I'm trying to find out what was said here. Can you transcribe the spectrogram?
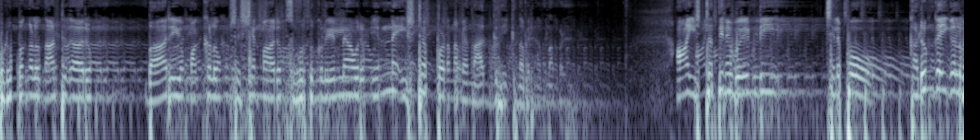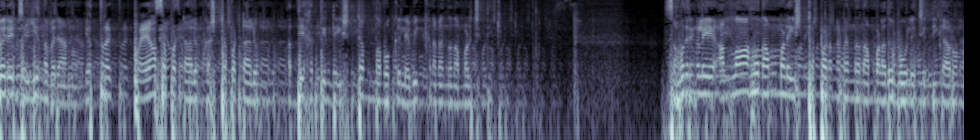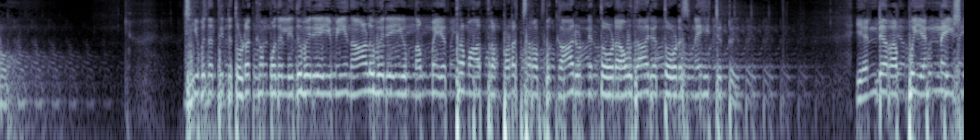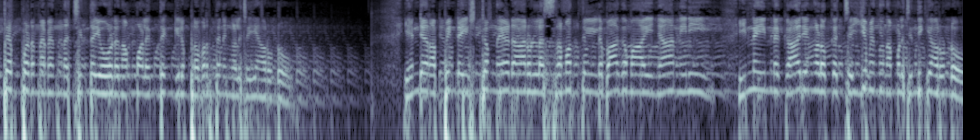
കുടുംബങ്ങളും നാട്ടുകാരും ഭാര്യയും മക്കളും ശിഷ്യന്മാരും സുഹൃത്തുക്കളും എല്ലാവരും എന്നെ ഇഷ്ടപ്പെടണമെന്ന് ആഗ്രഹിക്കുന്നവരാണ് നമ്മൾ. ആ ഇഷ്ടത്തിന് വേണ്ടി ചിലപ്പോ കടും കൈകൾ വരെ ചെയ്യുന്നവരാണ്. എത്ര പ്രയാസപ്പെട്ടാലും കഷ്ടപ്പെട്ടാലും അദ്ദേഹത്തിന്റെ ഇഷ്ടം നമുക്ക് ലഭിക്കണമെന്ന് നമ്മൾ ചിന്തിക്കും. സഹോദരങ്ങളെ അള്ളാഹു നമ്മളെ ഇഷ്ടപ്പെടണമെന്ന് നമ്മൾ അതുപോലെ ചിന്തിക്കാറുണ്ടോ? ജീവിതത്തിന്റെ തുടക്കം മുതൽ ഇതുവരെയും ഈ നാളുവരെയും നമ്മെ എത്രമാത്രം പടച്ചറപ്പ് കാരുണ്യത്തോടെ ഔദാര്യത്തോടെ സ്നേഹിച്ചിട്ട് എന്റെ റബ്ബ് എന്നെ ഇഷ്ടപ്പെടണമെന്ന ചിന്തയോടെ നമ്മൾ എന്തെങ്കിലും പ്രവർത്തനങ്ങൾ ചെയ്യാറുണ്ടോ? എന്റെ റബ്ബിന്റെ ഇഷ്ടം നേടാനുള്ള ശ്രമത്തിന്റെ ഭാഗമായി ഞാൻ ഇനി ഇന്ന ഇന്ന കാര്യങ്ങളൊക്കെ ചെയ്യുമെന്ന് നമ്മൾ ചിന്തിക്കാറുണ്ടോ?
